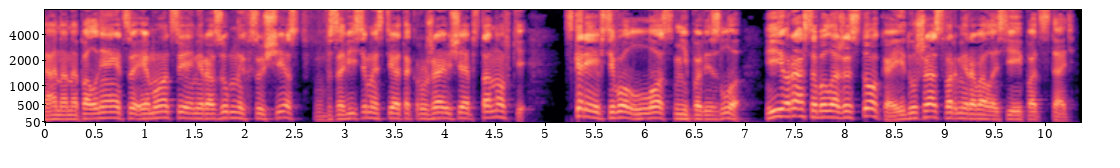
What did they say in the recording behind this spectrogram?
Она наполняется эмоциями разумных существ в зависимости от окружающей обстановки. Скорее всего, Лос не повезло. Ее раса была жестока, и душа сформировалась ей под стать.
